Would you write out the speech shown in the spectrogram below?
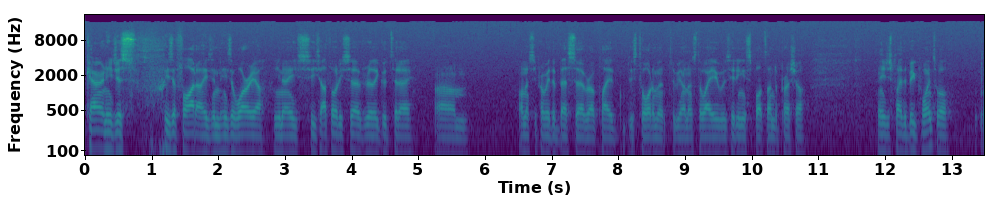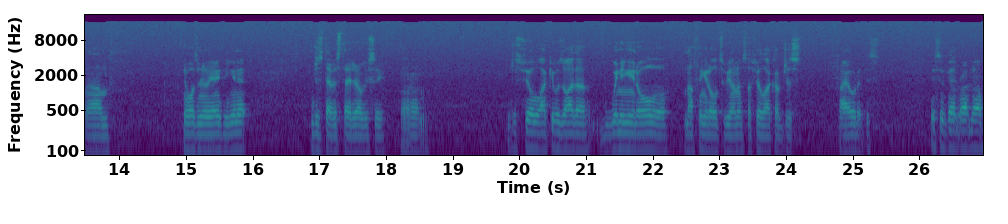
Karen. He just he's a fighter. He's an, he's a warrior. You know, he's, he's, I thought he served really good today. Um, honestly, probably the best server I've played this tournament. To be honest, the way he was hitting his spots under pressure, and he just played the big points well. Um, there wasn't really anything in it. I'm just devastated, obviously. Um, I just feel like it was either winning it all or nothing at all. To be honest, I feel like I've just failed at this this event right now.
